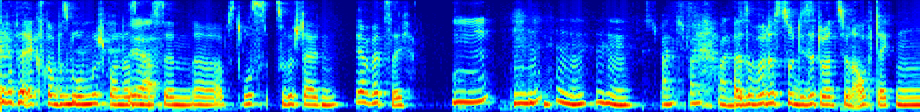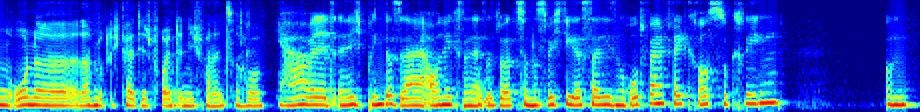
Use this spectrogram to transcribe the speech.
ich habe ja extra ein bisschen rumgesponnen, das ja. ein bisschen äh, abstrus zu gestalten. Ja, witzig. Mhm. Mhm, mhm, mhm. Spannend, spannend, spannend. Also würdest du die Situation aufdecken, ohne nach Möglichkeit den Freund in die Pfanne zu hauen? Ja, aber letztendlich bringt das ja auch nichts in der Situation. Das Wichtige ist da, diesen Rotweinfleck rauszukriegen. Und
